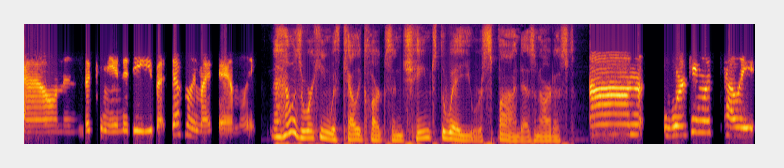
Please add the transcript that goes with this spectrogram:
town and the community, but definitely my family. Now, how has working with Kelly Clarkson changed the way you respond as an artist? Um, working with Kelly,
